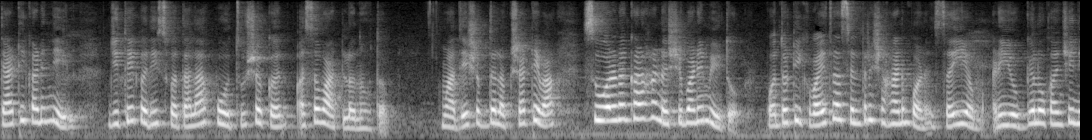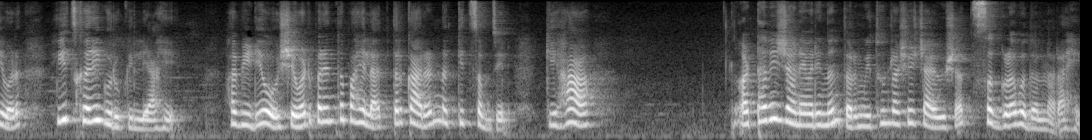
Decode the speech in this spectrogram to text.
त्या ठिकाणी नेईल जिथे कधी स्वतःला पोहोचू शकत असं वाटलं नव्हतं. माझे शब्द लक्षात ठेवा. सुवर्णकाळ हा नशिबाने मिळतो. पण तो टिकवायचा असेल तर शहाणपण संयम आणि योग्य लोकांची निवड हीच खरी गुरुकिल्ली आहे. हा व्हिडिओ शेवटपर्यंत पाहिलात तर कारण नक्कीच समजेल की हा अठ्ठावीस जानेवारीनंतर मिथुन राशीच्या आयुष्यात सगळं बदलणार आहे.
